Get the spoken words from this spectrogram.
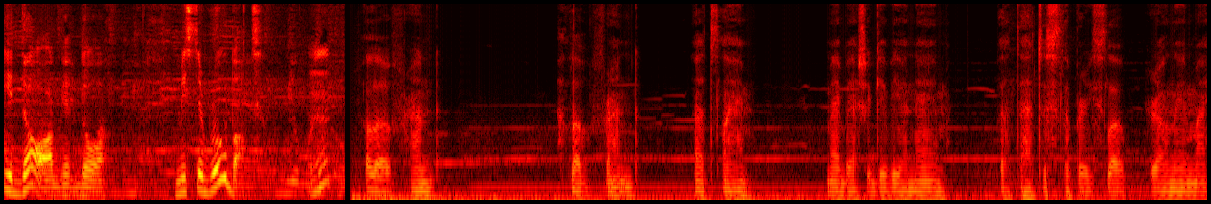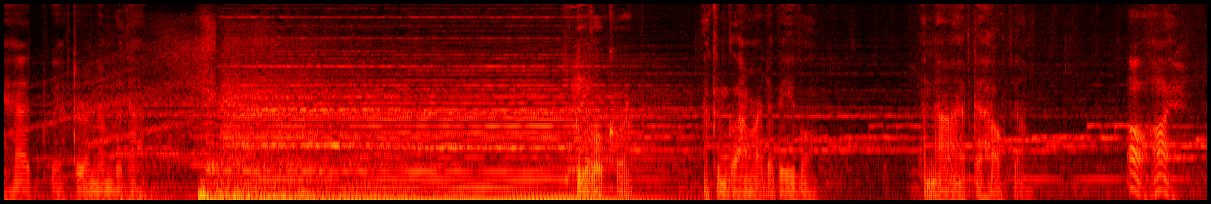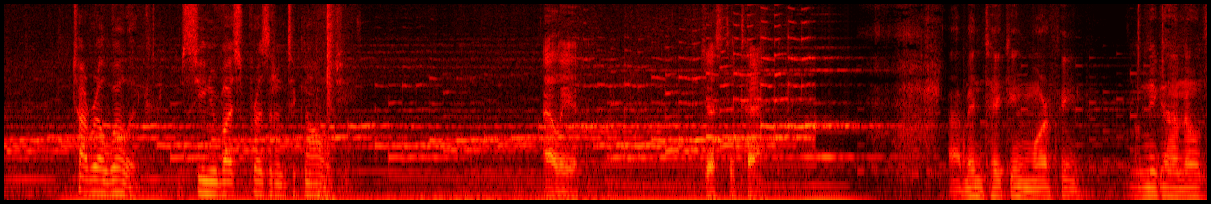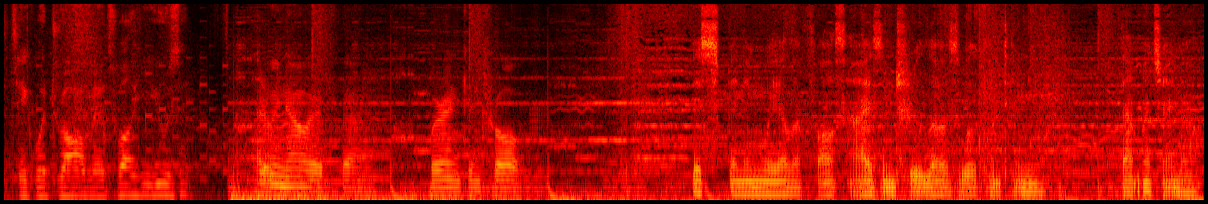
Idag då. Mr Robot. Hmm? Hello, friend. Hello, friend. That's lame. Maybe I should give you a name. But that's a slippery slope. You're only in my head. We have to remember that. Evil Corp. The conglomerate of evil. And now I have to help them. Oh, hi. Tyrell Wellick, I'm Senior Vice President Technology. Elliot. Just a tech. I've been taking morphine. Nigga, I know to take withdrawal meds while you use it. How do we know if uh, we're in control? This spinning wheel of false highs and true lows will continue. That much I know.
